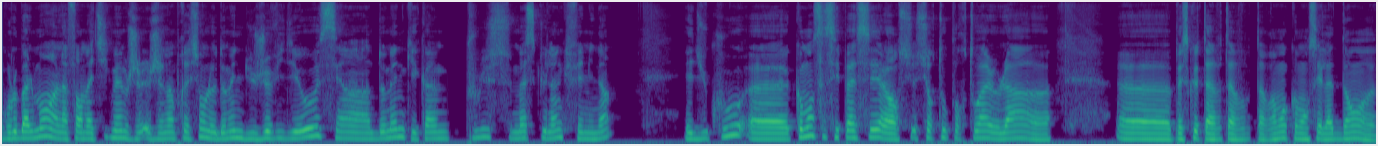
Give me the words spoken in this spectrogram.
globalement, hein, l'informatique, même, j'ai l'impression, le domaine du jeu vidéo, c'est un domaine qui est quand même plus masculin que féminin. Et du coup, euh, comment ça s'est passé? Alors, su- surtout pour toi, Lola, euh, euh, parce que tu as, vraiment commencé là-dedans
